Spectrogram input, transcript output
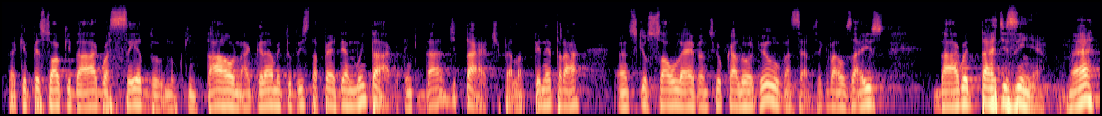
Então, aquele pessoal que dá água cedo no quintal, na grama e tudo isso, está perdendo muita água. Tem que dar de tarde, para ela penetrar antes que o sol leve, antes que o calor. Viu, Marcelo? Você que vai usar isso, dá água de tardezinha. Né?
